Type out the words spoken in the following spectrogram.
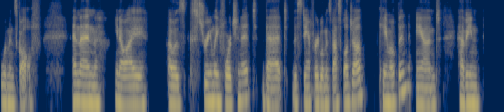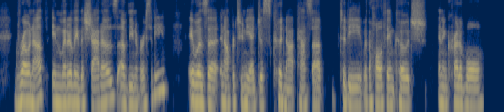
women's golf and then you know i i was extremely fortunate that the stanford women's basketball job came open and having grown up in literally the shadows of the university it was a, an opportunity i just could not pass up to be with a hall of fame coach an incredible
